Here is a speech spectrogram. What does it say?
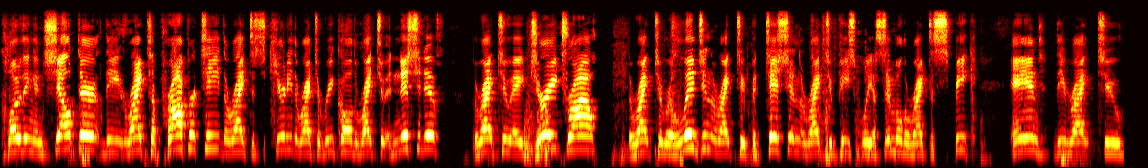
clothing, and shelter, the right to property, the right to security, the right to recall, the right to initiative, the right to a jury trial, the right to religion, the right to petition, the right to peacefully assemble, the right to speak, and the right to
